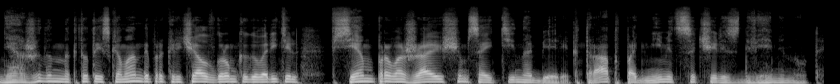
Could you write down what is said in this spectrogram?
Неожиданно кто-то из команды прокричал в громкоговоритель всем провожающим сойти на берег. Трап поднимется через две минуты.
